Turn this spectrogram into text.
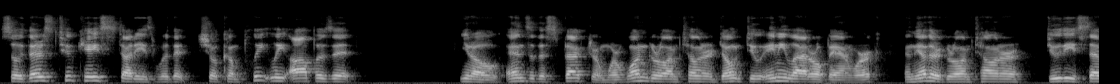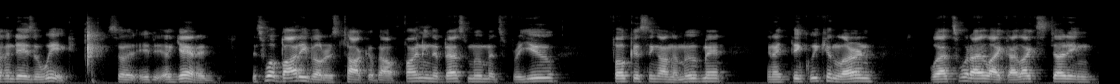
So there's two case studies where that show completely opposite, you know, ends of the spectrum. Where one girl I'm telling her don't do any lateral band work, and the other girl I'm telling her do these seven days a week. So it again, it, it's what bodybuilders talk about: finding the best movements for you focusing on the movement. And I think we can learn. Well, that's what I like. I like studying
